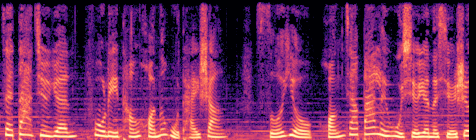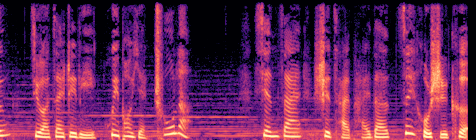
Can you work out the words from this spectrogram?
在大剧院富丽堂皇的舞台上，所有皇家芭蕾舞学院的学生。就要在这里汇报演出了，现在是彩排的最后时刻。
